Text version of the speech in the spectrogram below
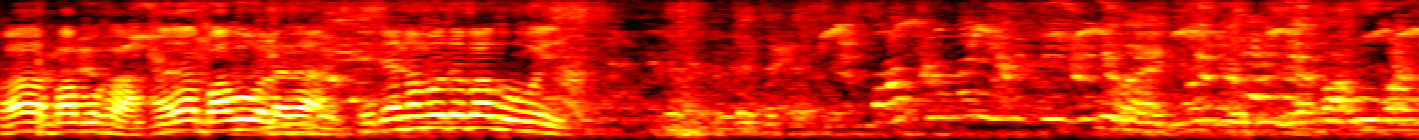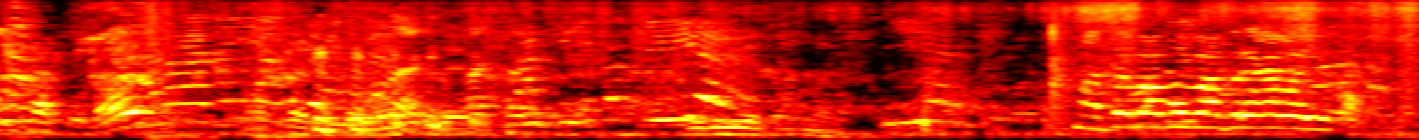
হ্যাঁ বাবু খা। আচ্ছা বাবু বলে খা এটা নাম তো বাবু ওই। হ্যাঁ। হ্যাঁ পঞ্চাশ টাকা বড় বড়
